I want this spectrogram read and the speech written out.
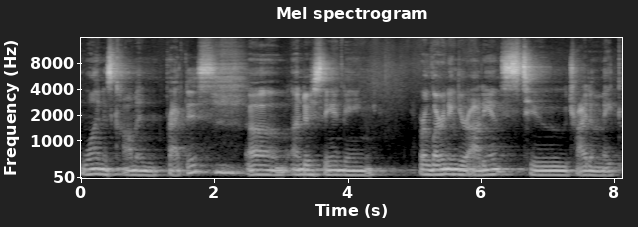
one is common practice, um, understanding or learning your audience to try to make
